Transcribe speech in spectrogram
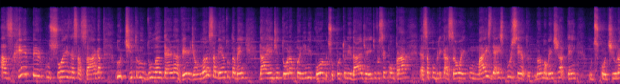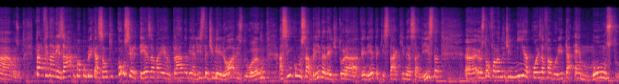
as repercussões dessa saga no título do Lanterna Verde. É um lançamento também da editora Panini Comics, oportunidade aí de você comprar essa publicação aí com mais 10%. Normalmente já tem um descontinho na Amazon. Para finalizar, uma publicação que com certeza vai entrar na minha lista de melhores do ano, assim como Sabrina da editora Veneta que está aqui nessa lista. Eh, eu estou falando de Minha Coisa Favorita é Monstro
